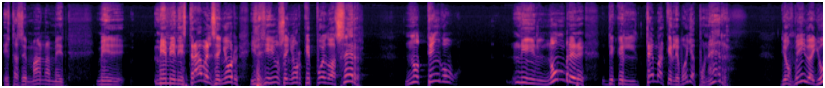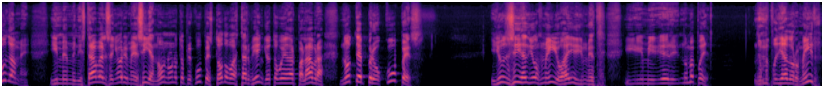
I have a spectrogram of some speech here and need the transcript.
esta semana me, me, me ministraba el Señor y le decía yo, Señor, ¿qué puedo hacer? No tengo ni el nombre de que el tema que le voy a poner. Dios mío, ayúdame. Y me ministraba el Señor y me decía, no, no, no te preocupes, todo va a estar bien, yo te voy a dar palabra, no te preocupes. Y yo decía, Dios mío, ay, y, eh, me podía, no me podía dormir.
